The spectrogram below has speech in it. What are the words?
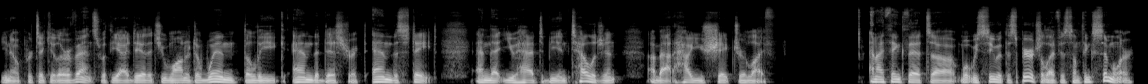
you know particular events, with the idea that you wanted to win the league and the district and the state, and that you had to be intelligent about how you shaped your life. And I think that uh, what we see with the spiritual life is something similar,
